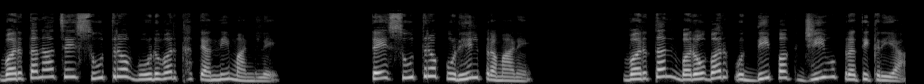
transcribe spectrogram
वर्तनाचे सूत्र वूडवर्थ त्यांनी मांडले. ते सूत्र पुढील प्रमाणे वर्तन बरोबर उद्दीपक जीव प्रतिक्रिया.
